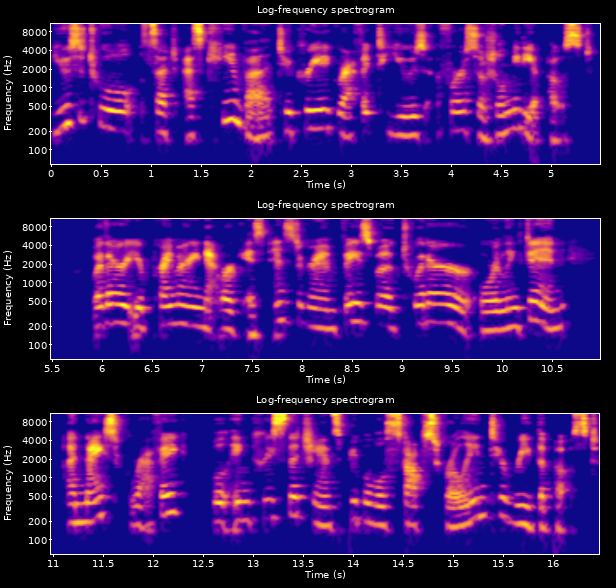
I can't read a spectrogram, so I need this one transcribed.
Use a tool such as Canva to create a graphic to use for a social media post. Whether your primary network is Instagram, Facebook, Twitter, or LinkedIn, a nice graphic will increase the chance people will stop scrolling to read the post.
